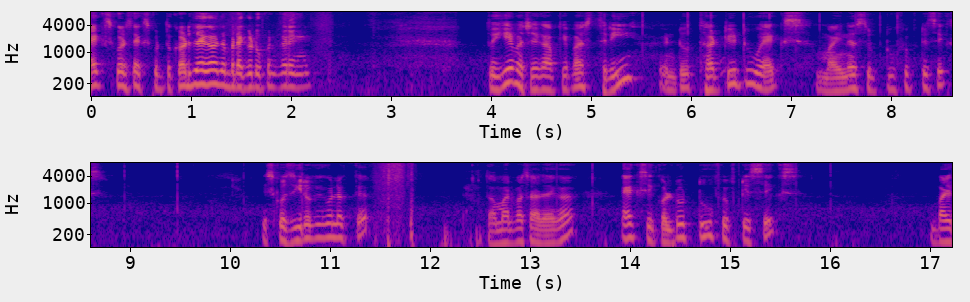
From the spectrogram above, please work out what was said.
एक्स स्क्वायर से एक्स स्क्वायर तो कट जाएगा जब ब्रैकेट ओपन करेंगे। तो ये बचेगा आपके पास three into thirty two x minus two fifty six इसको ज़ीरो के को लगते हैं? तो हमारे पास आ जाएगा x equal to two fifty six by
